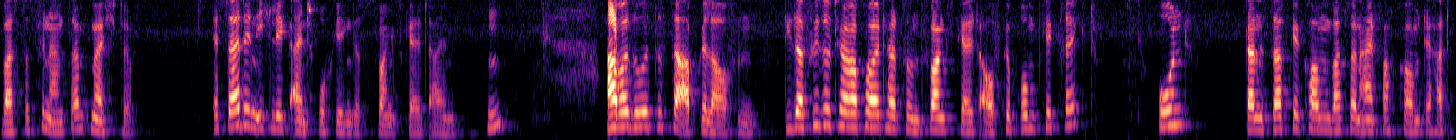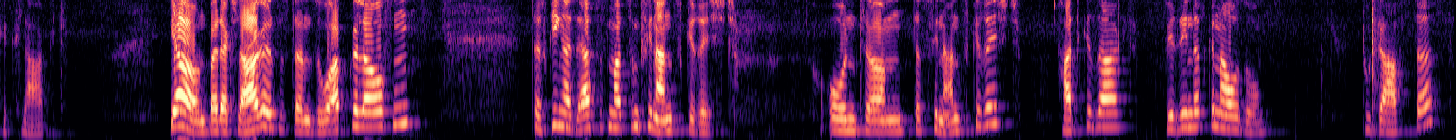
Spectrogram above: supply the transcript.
was das Finanzamt möchte. Es sei denn, ich lege Einspruch gegen das Zwangsgeld ein. Hm? Aber so ist es da abgelaufen. Dieser Physiotherapeut hat so ein Zwangsgeld aufgebrummt gekriegt und dann ist das gekommen, was dann einfach kommt. Er hat geklagt. Ja, und bei der Klage ist es dann so abgelaufen. Das ging als erstes mal zum Finanzgericht. Und ähm, das Finanzgericht hat gesagt, wir sehen das genauso. Du darfst das,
